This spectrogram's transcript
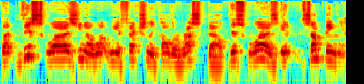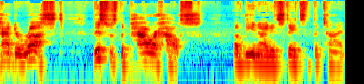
but this was, you know, what we affectionately call the Rust Belt. This was it. Something had to rust. This was the powerhouse of the United States at the time,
